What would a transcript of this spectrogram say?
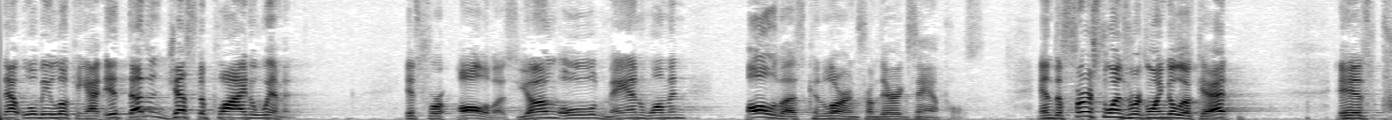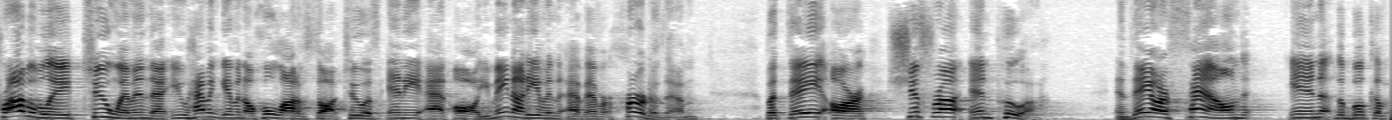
that we'll be looking at, it doesn't just apply to women. It's for all of us, young, old, man, woman. All of us can learn from their examples. And the first ones we're going to look at is probably two women that you haven't given a whole lot of thought to, if any at all. You may not even have ever heard of them, but they are Shiphrah and Puah. And they are found in the book of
